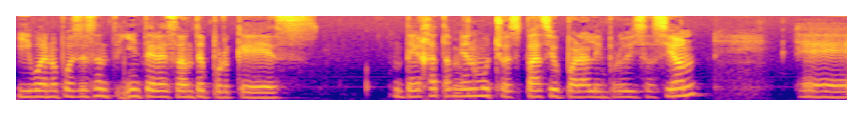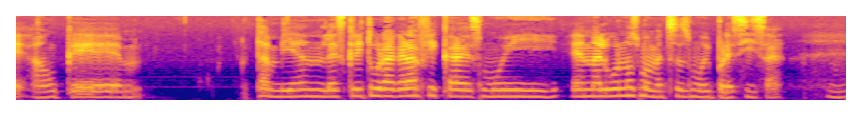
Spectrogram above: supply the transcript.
Y bueno, pues es interesante porque es deja también mucho espacio para la improvisación, eh, aunque también la escritura gráfica es muy, en algunos momentos es muy precisa. Mm.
